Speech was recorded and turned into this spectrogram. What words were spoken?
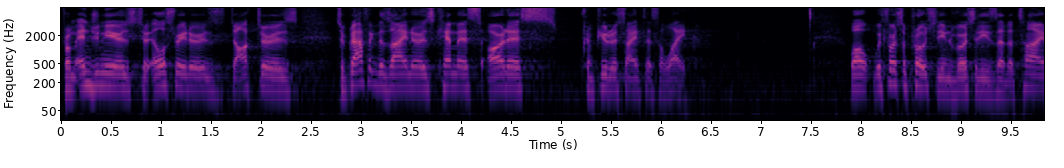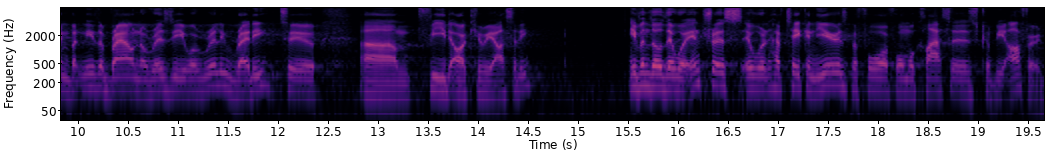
from engineers to illustrators, doctors, to graphic designers, chemists, artists, computer scientists alike. Well, we first approached the universities at the time, but neither Brown nor RISD were really ready to um, feed our curiosity. Even though there were interests, it would have taken years before formal classes could be offered.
